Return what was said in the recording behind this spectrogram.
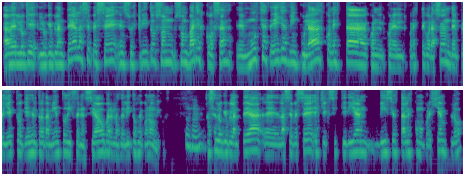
A ver, lo que, lo que plantea la CPC en su escrito son, son varias cosas, eh, muchas de ellas vinculadas con, esta, con, el, con, el, con este corazón del proyecto que es el tratamiento diferenciado para los delitos económicos. Entonces, lo que plantea eh, la CPC es que existirían vicios tales como, por ejemplo,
